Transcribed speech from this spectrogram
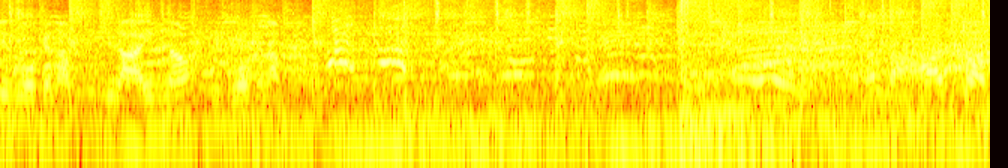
She's woken up. See the eyes now? She's woken up now. That's a hard shot.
